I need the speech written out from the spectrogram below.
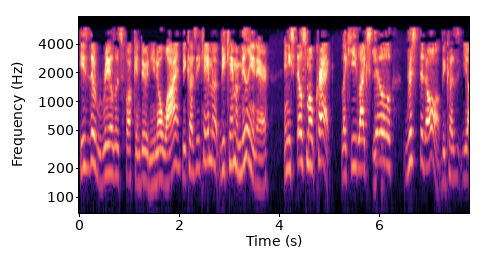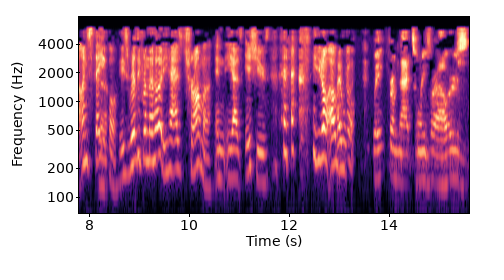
he's the realest fucking dude. And you know why? Because he came a, became a millionaire and he still smoked crack. Like he like still risked it all because you're unstable. He's really from the hood. He has trauma and he has issues. you don't I outgrow wait from that 24 hours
